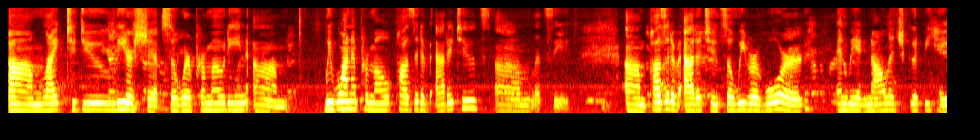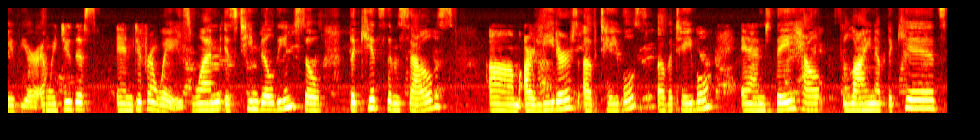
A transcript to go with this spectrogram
um, like to do leadership, so we're promoting. Um, we want to promote positive attitudes. Um, let's see, um, positive attitudes. So we reward and we acknowledge good behavior, and we do this in different ways. One is team building. So the kids themselves um, are leaders of tables of a table, and they help line up the kids,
